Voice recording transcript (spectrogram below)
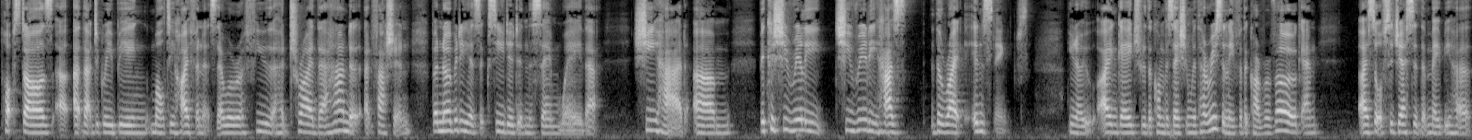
pop stars at, at that degree being multi hyphenates there were a few that had tried their hand at, at fashion but nobody has succeeded in the same way that she had um, because she really she really has the right instincts. You know, I engaged with a conversation with her recently for the cover of Vogue, and I sort of suggested that maybe her,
